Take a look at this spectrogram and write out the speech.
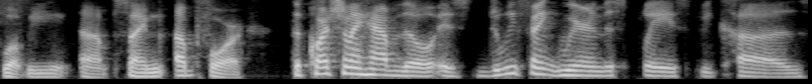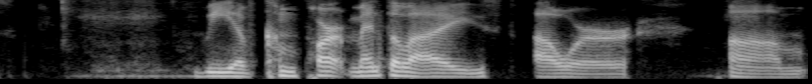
what we um, signed up for the question i have though is do we think we're in this place because we have compartmentalized our um,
